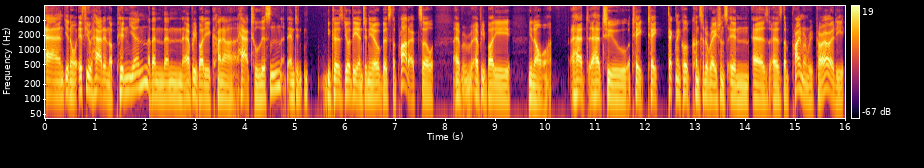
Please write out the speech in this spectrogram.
And you know, if you had an opinion, then then everybody kind of had to listen, and because you're the engineer who builds the product, so everybody, you know, had had to take take technical considerations in as as the primary priority.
